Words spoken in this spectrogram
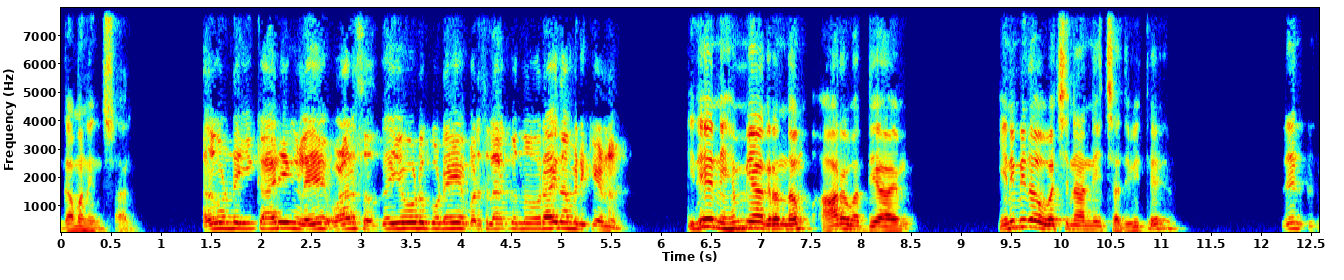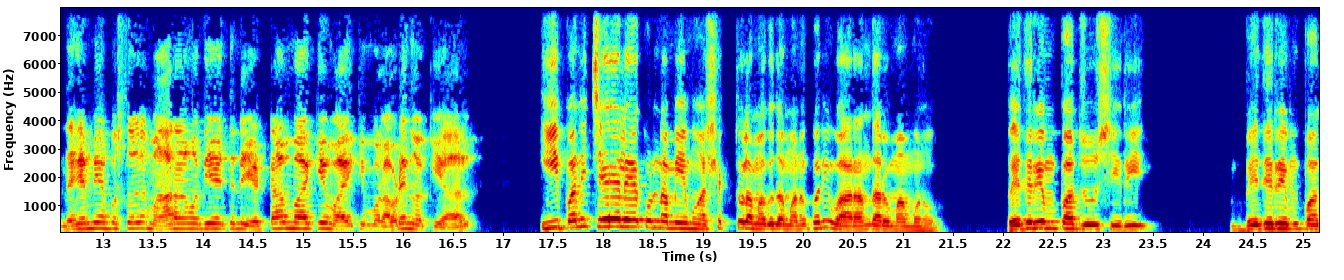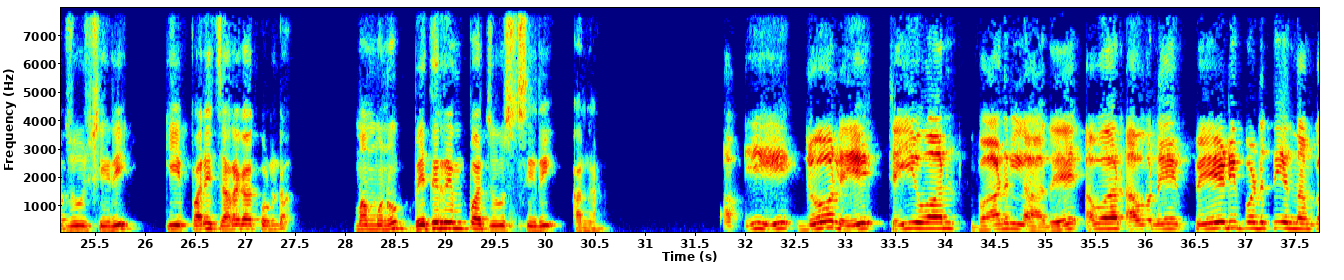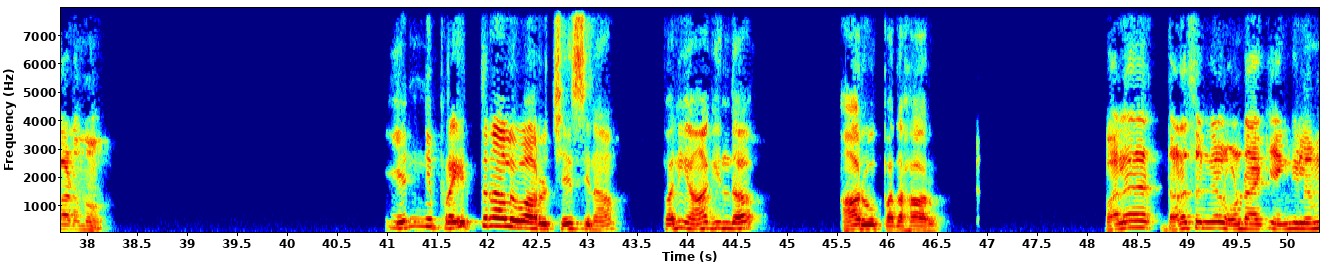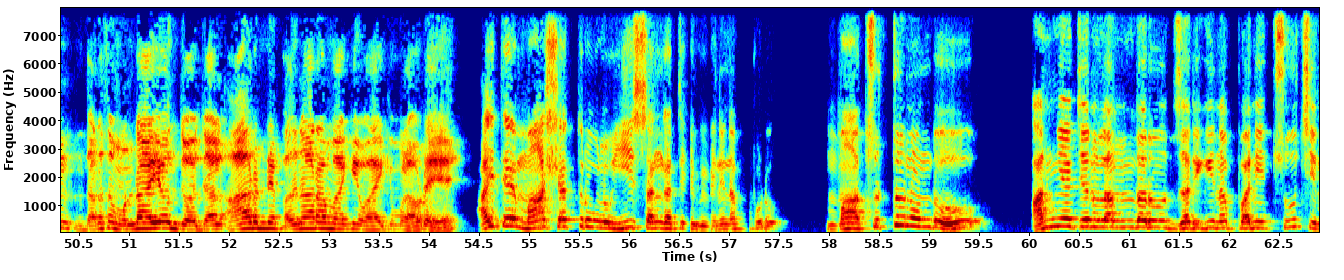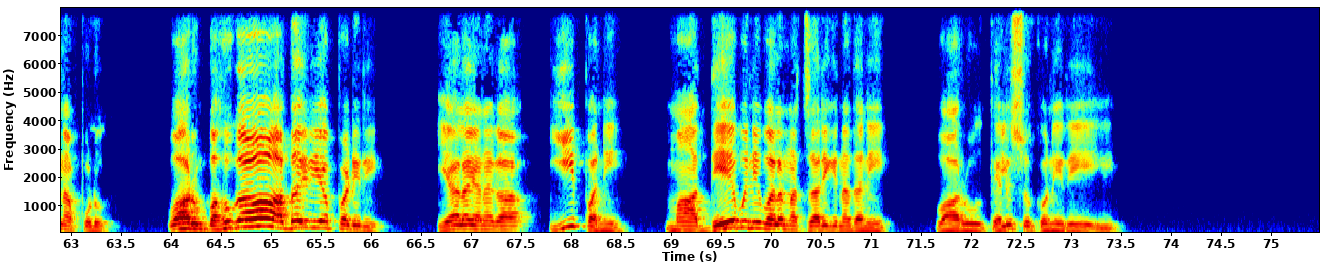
గమనించాలి അതുകൊണ്ട് ഈ കാര്യങ്ങളെ വളരെ ശ്രദ്ധയോടുകൂടെ മനസ്സിലാക്കുന്നവരായി നാം ഇരിക്കണം ఇదే నెహమ్యా గ్రంథం ఆరవ అధ్యాయం ఎనిమిదవ వచనాన్ని చదివితే ഇത് നെഹമ്യ പുസ്തകം ആറാം അധ്യായത്തിന്റെ എട്ടാം വാക്യം വായിക്കുമ്പോൾ അവിടെ നോക്കിയാൽ ఈ పని చేయలేకుండా మేము అశక్తుల మగుదం అనుకొని వారందరూ మమ్మును బెదిరింపజూసిరి బెదిరింపజూసిరి ఈ పని జరగకుండా మమ్మును బెదిరింపజూసిరి అన్నాడు അ- ഈ ജോലി ചെയ്യുവാൻ പാടില്ലാതെ അവർ അവനെ പേടിപ്പെടുത്തി എന്ന് നാം കാണുന്നു ఎన్ని ప్రయత్నాలు వారు చేసినా పని ఆగిందా ఆరు పదహారు പല തടസ്സങ്ങൾ ഉണ്ടാക്കി എങ്കിലും തടസ്സം ഉണ്ടായോ എന്ന് ചോദിച്ചാൽ ആറിന്റെ പതിനാറാം വാക്യം വായിക്കുമ്പോൾ അവിടെ అయితే మా శత్రువులు ఈ సంగతి వినినప్పుడు మా చుట్టూ నుండు అన్యజనులందరూ జరిగిన పని చూచినప్పుడు వారు బహుగా అధైర్యపడిరి ఏలయనగా ఈ పని మా దేవుని వలన జరిగినదని వారు తెలుసుకొనిరి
